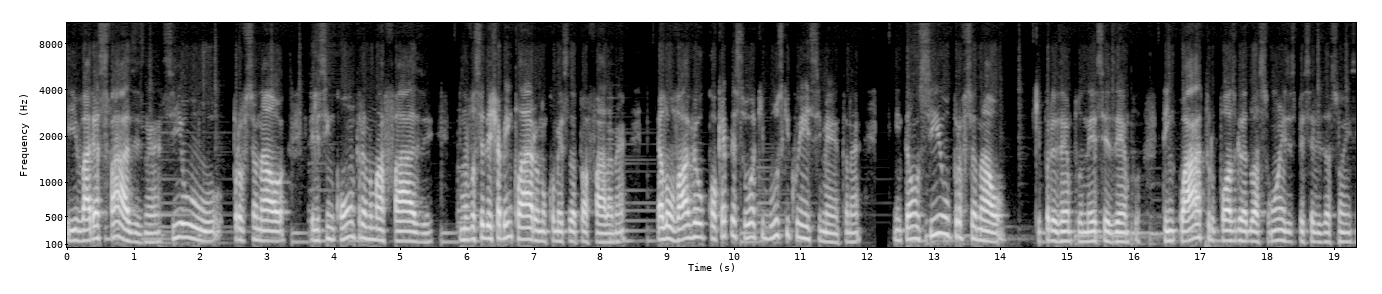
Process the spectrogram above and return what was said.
E várias fases, né? Se o profissional ele se encontra numa fase, como você deixa bem claro no começo da tua fala, né? É louvável qualquer pessoa que busque conhecimento, né? Então, se o profissional que, por exemplo, nesse exemplo, tem quatro pós-graduações, especializações,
